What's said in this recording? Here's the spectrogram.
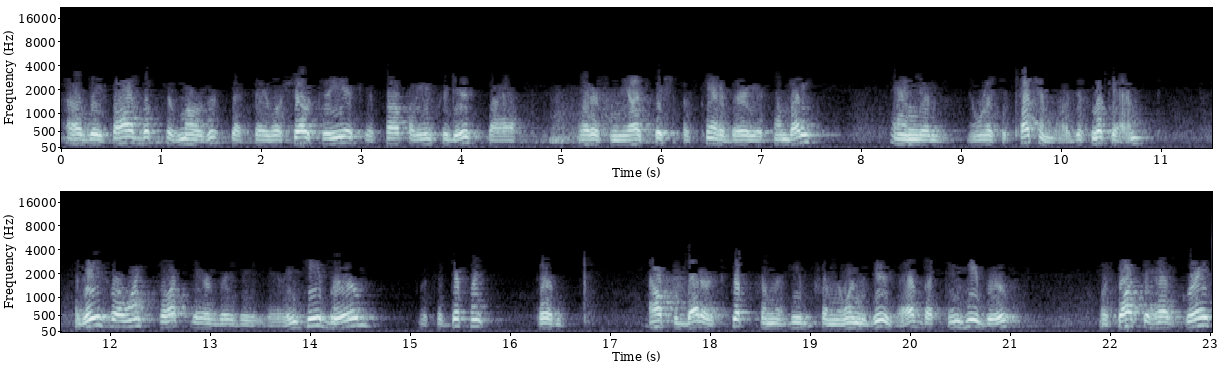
of the five books of Moses that they will show to you if you're properly introduced by a letter from the Archbishop of Canterbury or somebody. And um, I won't let you touch them though, just look at them. These were once thought they're, they're, they're in Hebrew with a different um, alphabet or script from the, from the one the Jews have, but in Hebrew, was thought to have great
